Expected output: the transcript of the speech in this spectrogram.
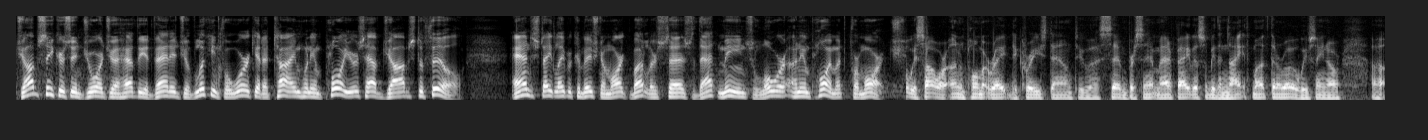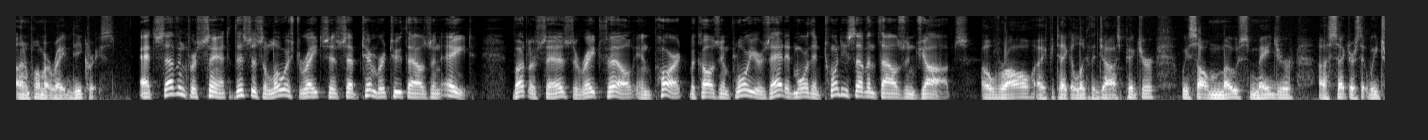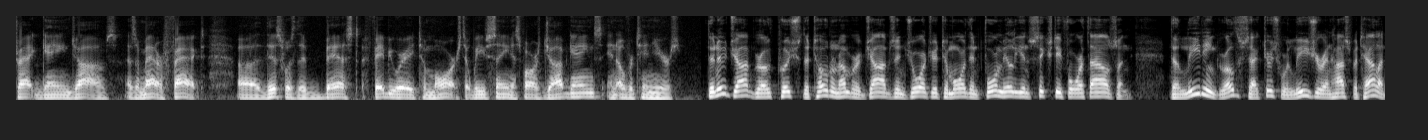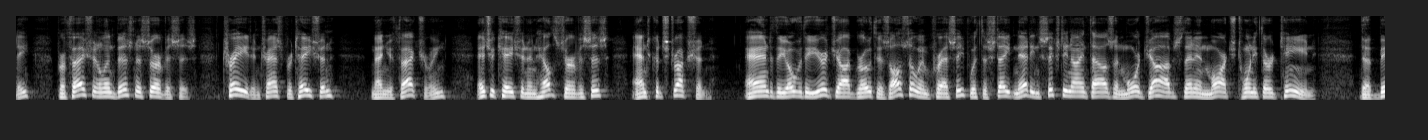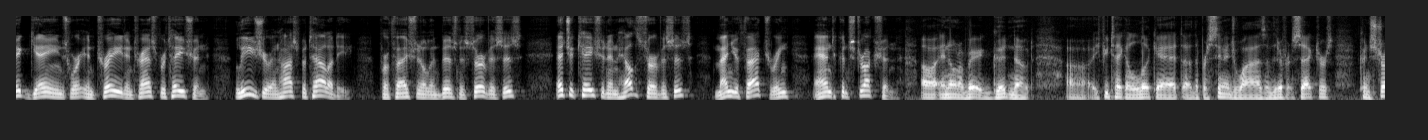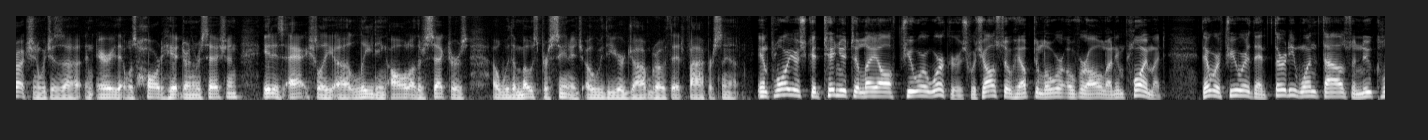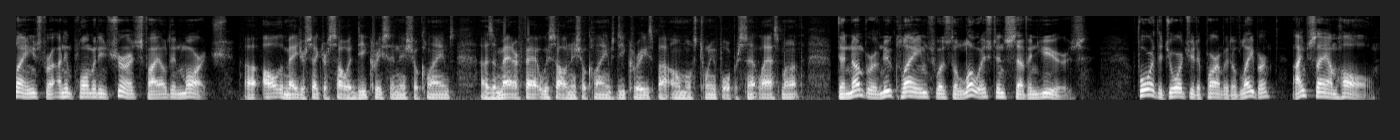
Job seekers in Georgia have the advantage of looking for work at a time when employers have jobs to fill. And State Labor Commissioner Mark Butler says that means lower unemployment for March. We saw our unemployment rate decrease down to uh, 7%. Matter of fact, this will be the ninth month in a row we've seen our uh, unemployment rate decrease. At 7%, this is the lowest rate since September 2008. Butler says the rate fell in part because employers added more than 27,000 jobs. Overall, uh, if you take a look at the jobs picture, we saw most major uh, sectors that we track gain jobs. As a matter of fact, uh, this was the best February to March that we've seen as far as job gains in over 10 years. The new job growth pushed the total number of jobs in Georgia to more than 4,064,000. The leading growth sectors were leisure and hospitality, professional and business services, trade and transportation, manufacturing, education and health services, and construction. And the over the year job growth is also impressive, with the state netting 69,000 more jobs than in March 2013. The big gains were in trade and transportation, leisure and hospitality, professional and business services, education and health services, manufacturing, and construction. Uh, and on a very good note, uh, if you take a look at uh, the percentage wise of the different sectors, construction, which is uh, an area that was hard hit during the recession, it is actually uh, leading all other sectors uh, with the most percentage over the year job growth at 5%. Employers continue to lay off fewer workers, which also helped to lower overall unemployment. There were fewer than 31,000 new claims for unemployment insurance filed in March. Uh, all the major sectors saw a decrease in initial claims. As a matter of fact, we saw initial claims decrease by almost 24% last month. The number of new claims was the lowest in seven years. For the Georgia Department of Labor, I'm Sam Hall.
